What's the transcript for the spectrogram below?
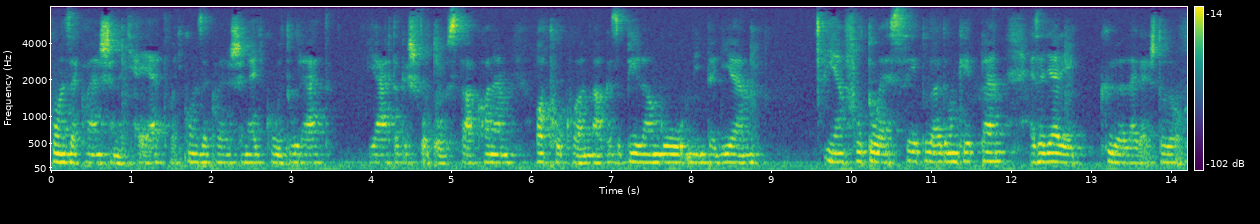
konzekvensen egy helyet, vagy konzekvensen egy kultúrát jártak és fotóztak, hanem adhok vannak. Ez a pillangó, mint egy ilyen, ilyen fotóesszé tulajdonképpen, ez egy elég különleges dolog.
